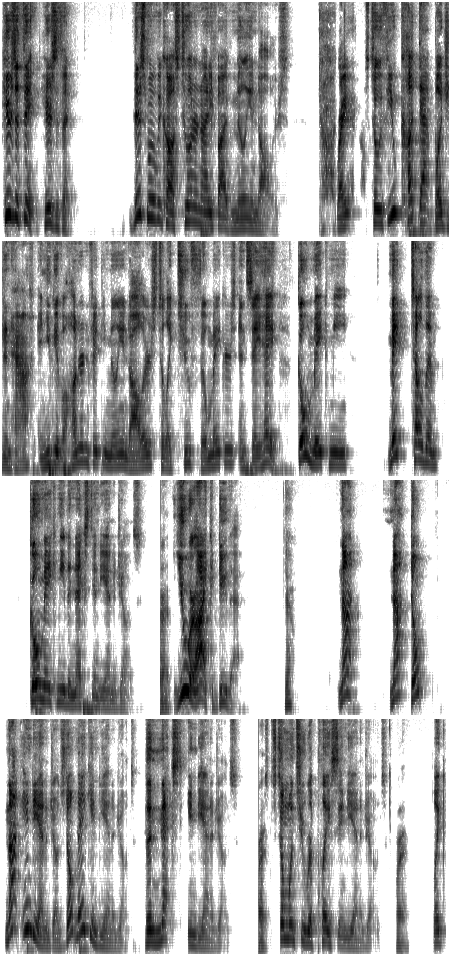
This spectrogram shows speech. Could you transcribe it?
here's the thing. Here's the thing. This movie cost two hundred ninety-five million dollars, God right? So if you cut that budget in half and you give one hundred and fifty million dollars to like two filmmakers and say, "Hey, go make me, make tell them, go make me the next Indiana Jones." Right. You or I could do that. Yeah. Not, not don't not Indiana Jones. Don't make Indiana Jones the next Indiana Jones. Right. Someone to replace Indiana Jones. Right. Like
